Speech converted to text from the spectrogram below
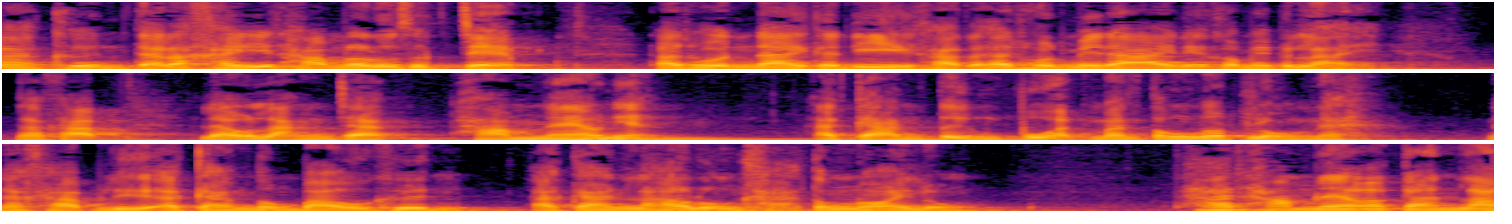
มากขึ้น แต่ถ้าใครที่ทำแล้วรู้สึกเจ็บ ถ้าทนได้ก็ดีครับ แต่ถ้าทนไม่ได้เนี่ยก็ไม่เป็นไรนะครับ แล้วหลังจากทำแล้วเนี่ยอาการตึงปวดมันต้องลดลงนะนะครับ หรืออาการต้องเบาขึ้น อาการล้าลงขาต้องน้อยลง ถ้าทำแล้วอาการล้า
